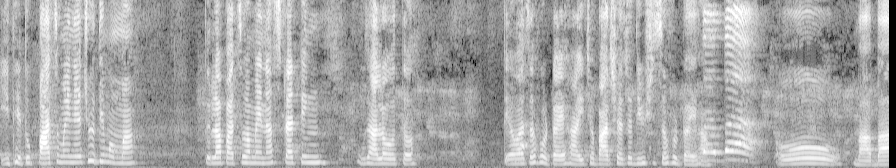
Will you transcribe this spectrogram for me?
इथे तू पाच महिन्याची होती मम्मा. तुला पाचवा महिना स्टार्टिंग झालं होतं. तेव्हाचा फोटो आहे हा आईच्या बारशाच्या दिवशीचा फोटो आहे हा. ओ बाबा.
